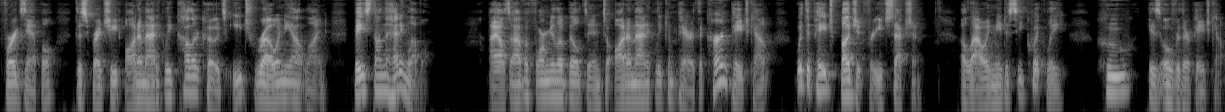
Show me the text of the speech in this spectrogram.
For example, the spreadsheet automatically color codes each row in the outline based on the heading level. I also have a formula built in to automatically compare the current page count with the page budget for each section, allowing me to see quickly who is over their page count.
